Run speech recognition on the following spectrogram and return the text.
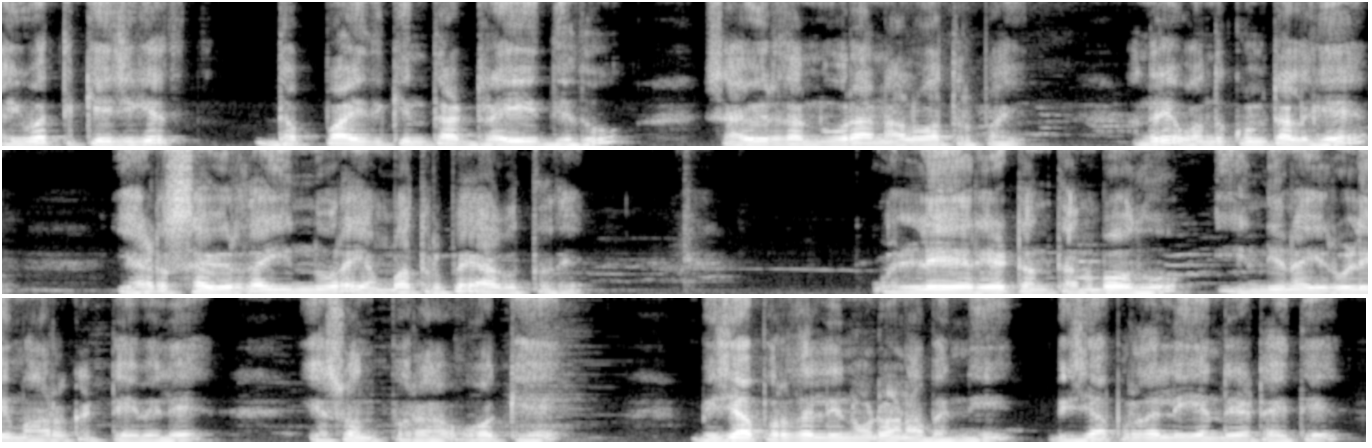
ಐವತ್ತು ಕೆ ಜಿಗೆ ದಪ್ಪ ಇದಕ್ಕಿಂತ ಡ್ರೈ ಇದ್ದಿದ್ದು ಸಾವಿರದ ನೂರ ನಲ್ವತ್ತು ರೂಪಾಯಿ. ಅಂದರೆ ಒಂದು ಕುಂಟಲ್ಗೆ ಎರಡು ಸಾವಿರದ ಇನ್ನೂರ ಎಂಬತ್ತು ರೂಪಾಯಿ ಆಗುತ್ತದೆ. ಒಳ್ಳೆಯ ರೇಟ್ ಅಂತ ಅನ್ಬೋದು. ಇಂದಿನ ಈರುಳ್ಳಿ ಮಾರುಕಟ್ಟೆ ಬೆಲೆ ಯಶವಂತಪುರ, ಓಕೆ. ಬಿಜಾಪುರದಲ್ಲಿ ನೋಡೋಣ ಬನ್ನಿ. ಬಿಜಾಪುರದಲ್ಲಿ ಏನು ರೇಟ್ ಐತೆ?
